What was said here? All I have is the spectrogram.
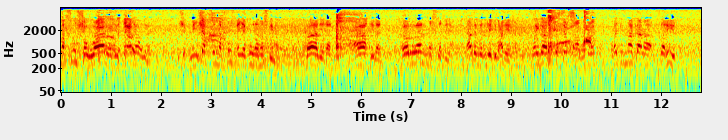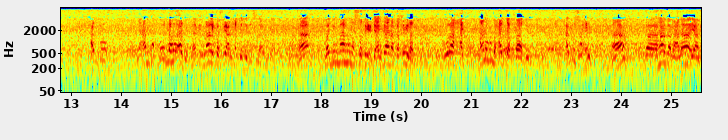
مخصوص شوال وذي القعدة من شخص مخصوص أن يكون مسلما. بالغا عاقلا حرا مستطيعا. هذا الذي يجب عليه الحج. وإذا لقى الشخص مثلا رجل ما كان صغير حجه نعم مقبول له اجر لكن ما يكفي عن حجة الإسلام. ها؟ رجل ما هو مستطيع بأن كان فقيرا وراح حج. ما نقول له حجك باطل حجه صحيح. ها؟ فهذا معناه يعني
